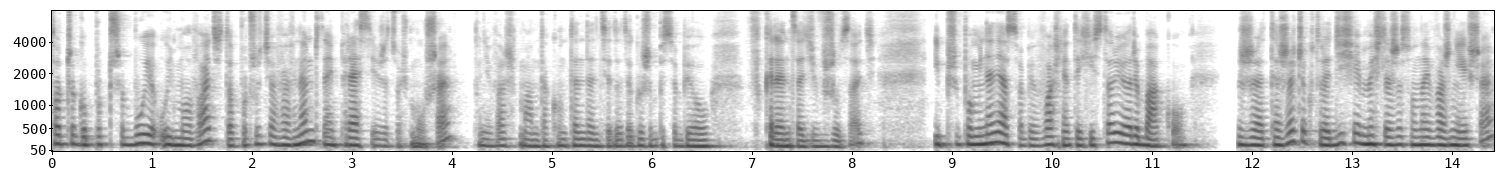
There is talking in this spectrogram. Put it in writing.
to, czego potrzebuję ujmować, to poczucie wewnętrznej presji, że coś muszę, ponieważ mam taką tendencję do tego, żeby sobie ją wkręcać i wrzucać. I przypominania sobie właśnie tej historii o rybaku, że te rzeczy, które dzisiaj myślę, że są najważniejsze,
